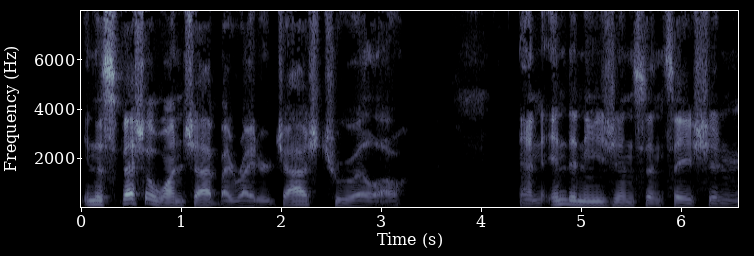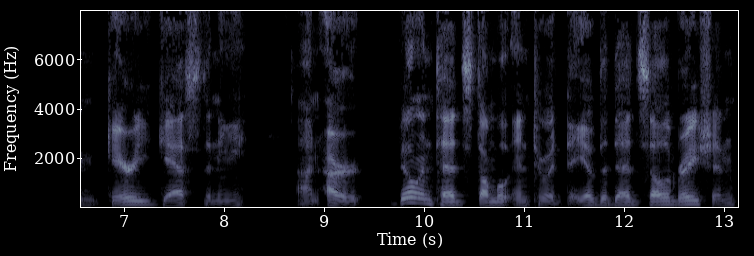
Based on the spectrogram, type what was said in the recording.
In the special one shot by writer Josh Trujillo and Indonesian sensation Gary Gastini on art, Bill and Ted stumble into a Day of the Dead celebration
